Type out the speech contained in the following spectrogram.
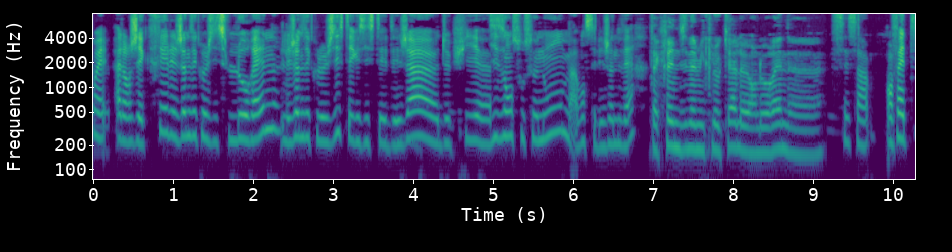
Ouais. Alors, j'ai créé les jeunes écologistes Lorraine. Les jeunes écologistes existaient déjà depuis dix ans sous ce nom. Mais avant, c'est les jeunes verts. T'as créé une dynamique locale en Lorraine. C'est ça. En fait,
